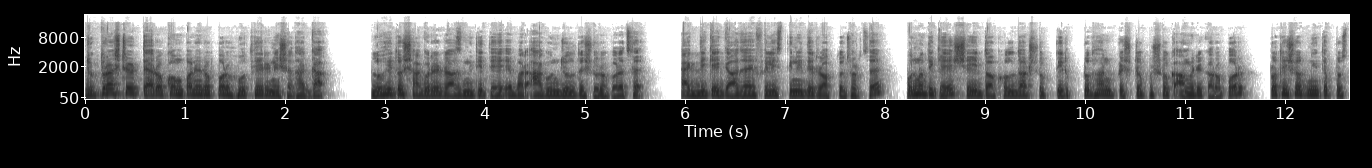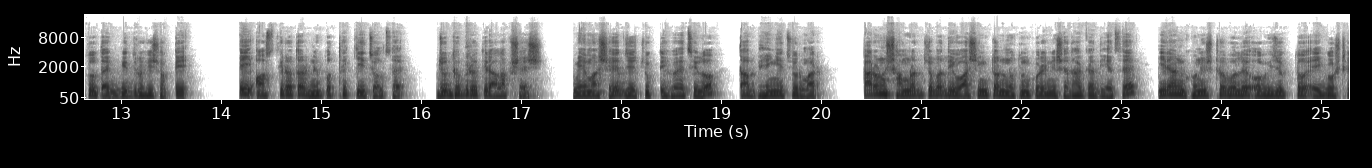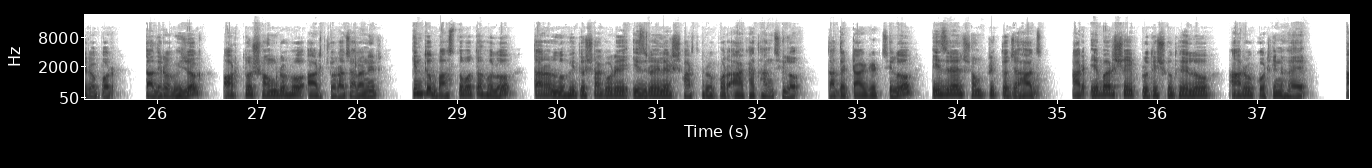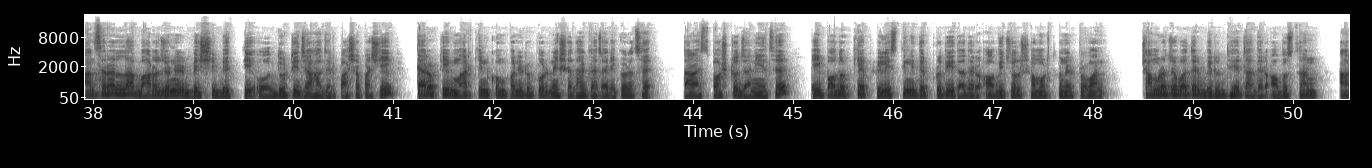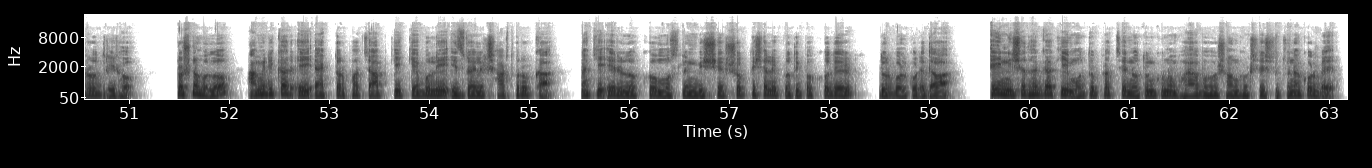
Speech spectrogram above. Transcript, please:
যুক্তরাষ্ট্রের তেরো কোম্পানির উপর হুথির নিষেধাজ্ঞা। লোহিত সাগরের রাজনীতিতে এবার আগুন জ্বলতে শুরু করেছে। একদিকে গাজায় ফিলিস্তিনিদের রক্ত ঝরছে, অন্যদিকে সেই দখলদার শক্তির প্রধান পৃষ্ঠপোষক আমেরিকার উপর প্রতিশোধ নিতে প্রস্তুত এক বিদ্রোহী শক্তি। এই অস্থিরতার নেপথ্যে কি চলছে? যুদ্ধবিরতির আলাপ শেষ। মে মাসে যে চুক্তি হয়েছিল, তা ভেঙে চুরমার। কারণ সাম্রাজ্যবাদী ওয়াশিংটন নতুন করে নিষেধাজ্ঞা দিয়েছে, ইরান ঘনিষ্ঠ বলে অভিযুক্ত এই গোষ্ঠীর ওপর তাদের অভিযোগ, অর্থ সংগ্রহ আর চোরাচালানের। কিন্তু বাস্তবতা হলো, তারা লোহিত সাগরে ইসরায়েলের স্বার্থের উপর আঘাত হানছিল। তাদের টার্গেট ছিল ইসরায়েল সম্পৃক্ত জাহাজ। আর এবার সেই প্রতিশোধ এলো আরও কঠিন হয়ে। আনসারাল্লাহ বারো জনের বেশি ব্যক্তি ও দুটি জাহাজের পাশাপাশি তেরোটি মার্কিন কোম্পানির উপর নিষেধাজ্ঞা জারি করেছে। তারা স্পষ্ট জানিয়েছে, এই পদক্ষেপ ফিলিস্তিনিদের প্রতি তাদের অবিচল সমর্থনের প্রমাণ। সাম্রাজ্যবাদের বিরুদ্ধে তাদের অবস্থান আরও দৃঢ়। প্রশ্ন হলো, আমেরিকার এই একতরফা চাপ কি কেবলই ইসরায়েলের স্বার্থ রক্ষা? নাকি এর লক্ষ্য মুসলিম বিশ্বের শক্তিশালী প্রতিপক্ষদের দুর্বল করে দেওয়া? এই নিষেধাজ্ঞা কি মধ্যপ্রাচ্যে নতুন কোনো ভয়াবহ সংঘর্ষের সূচনা করবে?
